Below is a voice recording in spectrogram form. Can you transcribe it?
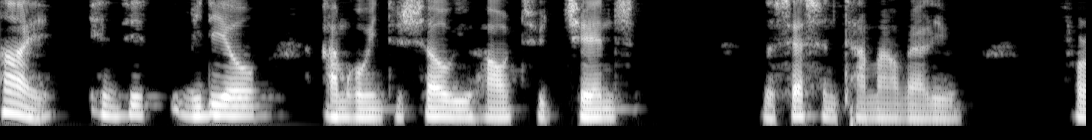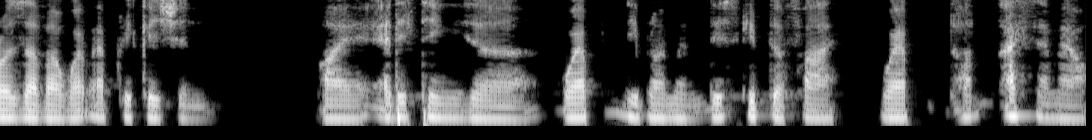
Hi, in this video I'm going to show you how to change the session timeout value for a Java web application by editing the web deployment descriptor file web.xml.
